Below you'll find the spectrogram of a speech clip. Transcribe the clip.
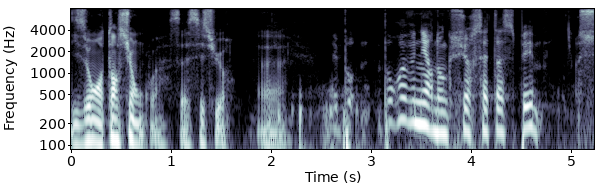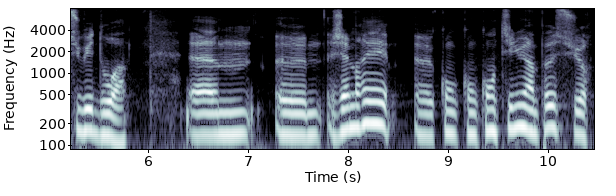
disons, en tension, quoi. C'est sûr. Pour, revenir donc sur cet aspect suédois, j'aimerais euh, qu'on continue un peu sur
